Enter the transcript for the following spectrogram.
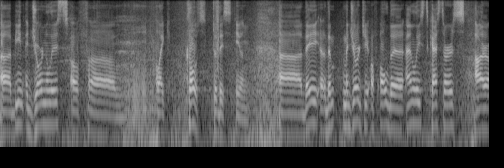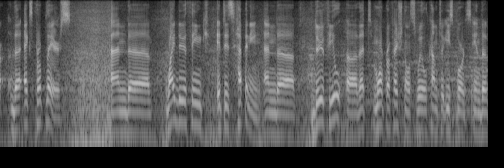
uh, being a journalist, of um, like close to this even. Uh, they, uh, the majority of all the analysts, casters are the ex-pro players. And uh, why do you think it is happening? And uh, do you feel uh, that more professionals will come to esports in the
